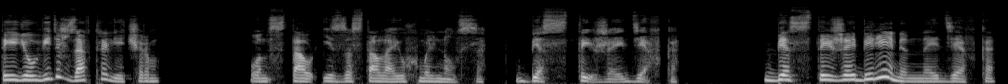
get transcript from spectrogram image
Ты ее увидишь завтра вечером». Он встал из-за стола и ухмыльнулся. «Бесстыжая девка!» «Бесстыжая беременная девка!»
